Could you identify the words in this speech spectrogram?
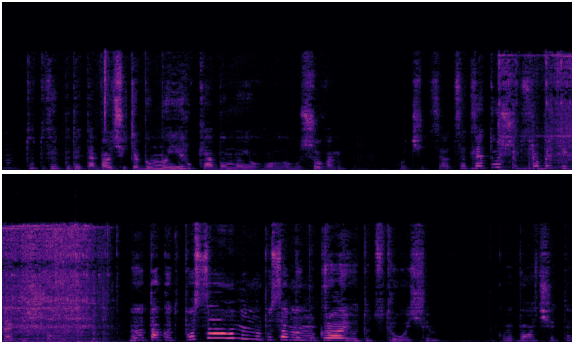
Ну, тут ви будете бачити або мої руки, або мою голову. Що вам хочеться? Це для того, щоб зробити бебі шоу. Ми отак от по самому, по самому краю тут строчимо, як ви бачите.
